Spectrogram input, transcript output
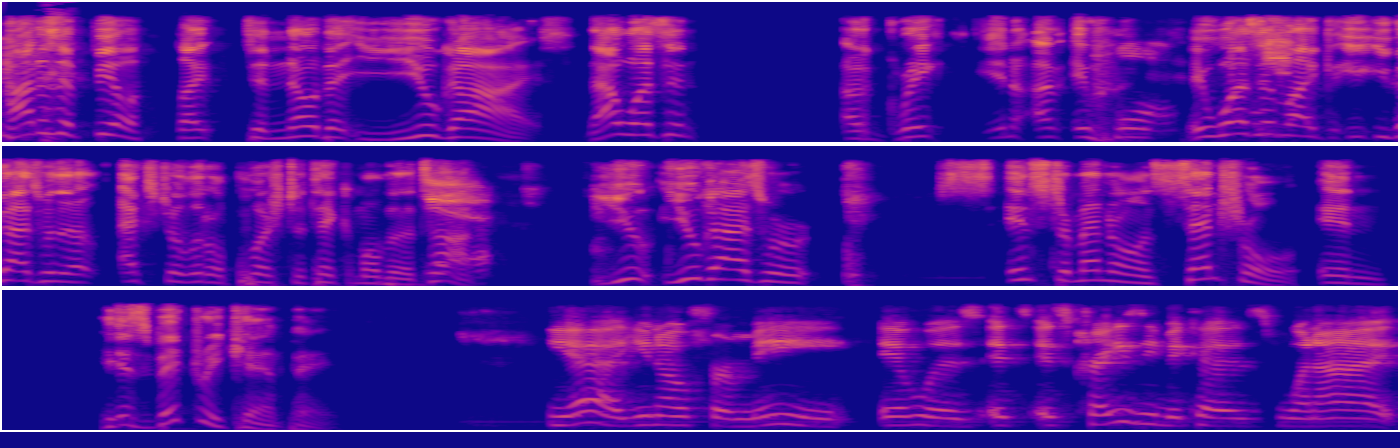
How does it feel like to know that you guys that wasn't a great you know it, yeah. it wasn't like you guys were the extra little push to take him over the top. Yeah. You you guys were instrumental and central in his victory campaign. Yeah, you know, for me, it was it's it's crazy because when I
